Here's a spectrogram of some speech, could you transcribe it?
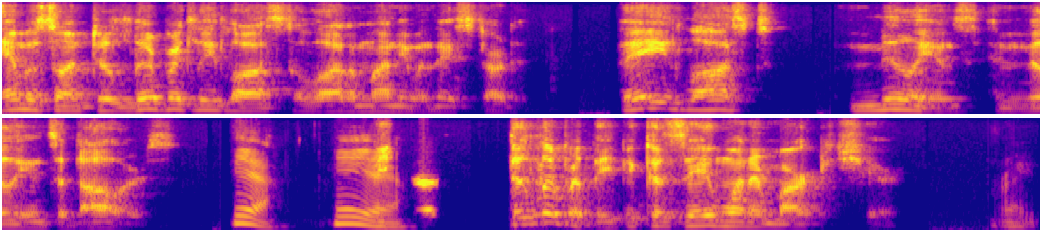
Amazon deliberately lost a lot of money when they started. They lost millions and millions of dollars. Yeah. Yeah. yeah. Deliberately because they wanted market share. Right.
